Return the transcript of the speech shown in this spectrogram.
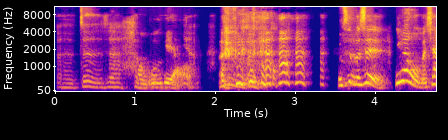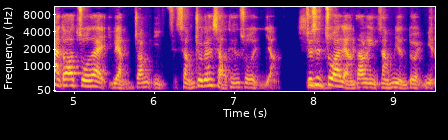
呃，真的是很无聊样。不是不是，因为我们现在都要坐在两张椅子上，就跟小天说的一样。就是坐在两张椅上面对面。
